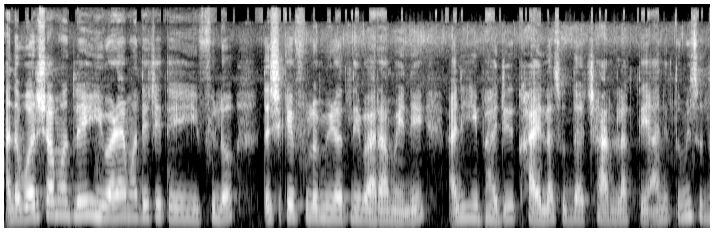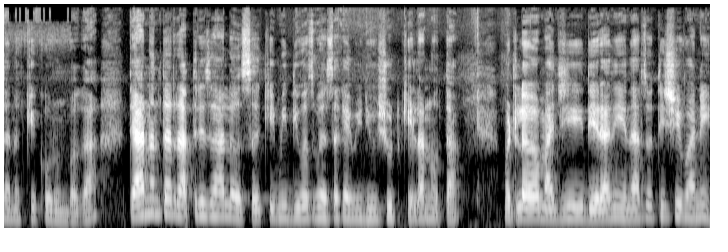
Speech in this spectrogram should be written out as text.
आता वर्षामधले हिवाळ्यामध्येच येते ही फुलं तशी काही फुलं मिळत नाही बारा महिने. आणि ही भाजी खायलासुद्धा छान लागते आणि तुम्हीसुद्धा नक्की करून बघा. त्यानंतर रात्री झालं असं की मी दिवसभरचा काही व्हिडिओ शूट केला नव्हता. म्हटलं माझी देराणी येणार होती शिवानी.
